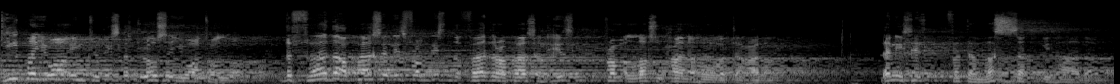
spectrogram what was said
deeper you are into this, the closer you are to Allah the further a person is from this, the further a person is from Allah subhanahu wa ta'ala. Then he says, فَتَمَسَّكْ بِهَذَا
